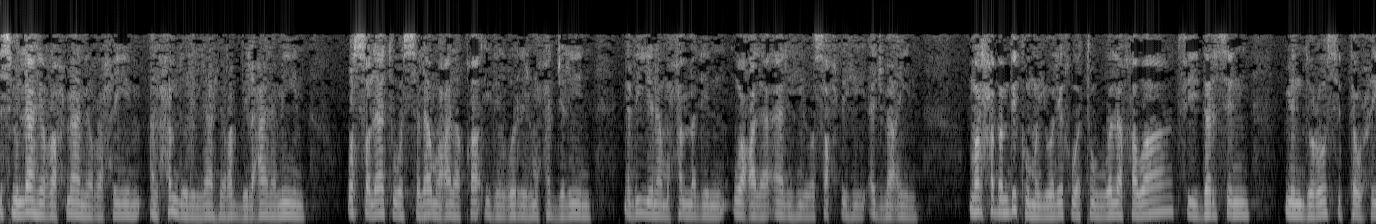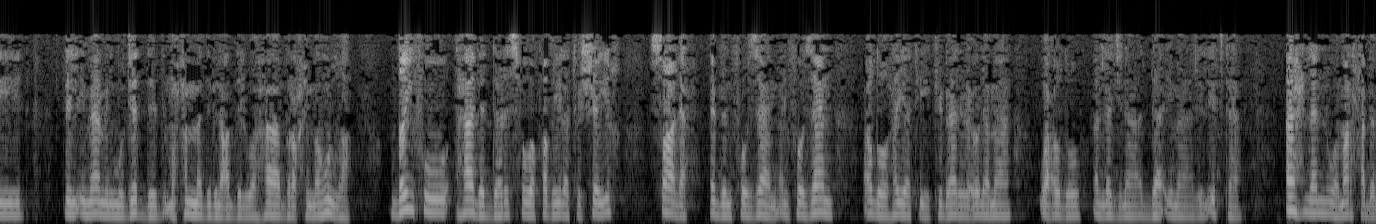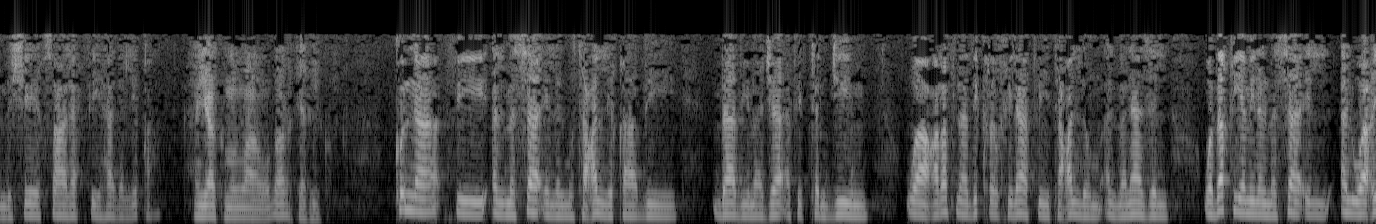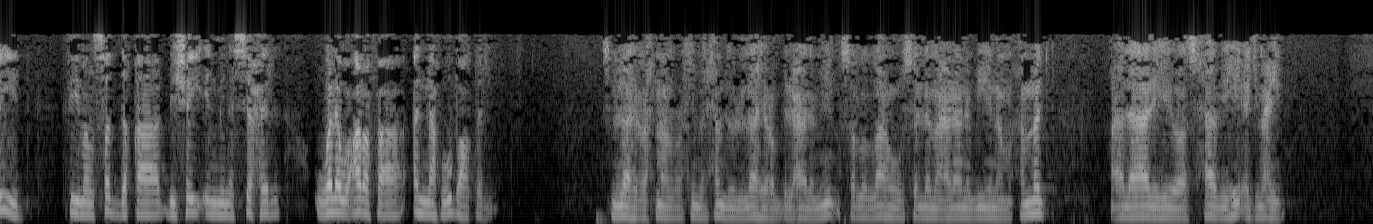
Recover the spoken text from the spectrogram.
بسم الله الرحمن الرحيم. الحمد لله رب العالمين والصلاة والسلام على قائد الغر المحجلين نبينا محمد وعلى آله وصحبه أجمعين. مرحبا بكم أيها الإخوة والأخوات في درس من دروس التوحيد للإمام المجدد محمد بن عبد الوهاب رحمه الله. ضيف هذا الدرس هو فضيلة الشيخ صالح ابن فوزان. الفوزان عضو هيئة كبار العلماء وعضو اللجنة الدائمة للإفتاء. أهلا ومرحبا بالشيخ صالح في هذا اللقاء. حياكم الله وبارك فيكم. كنا في المسائل المتعلقة بباب ما جاء في التنجيم وعرفنا ذكر الخلاف في تعلم المنازل وبقي من المسائل الوعيد في من صدق بشيء من السحر ولو عرف أنه باطل. بسم الله الرحمن الرحيم. الحمد لله رب العالمين. صلى الله وسلم على نبينا محمد وعلى آله وأصحابه أجمعين.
